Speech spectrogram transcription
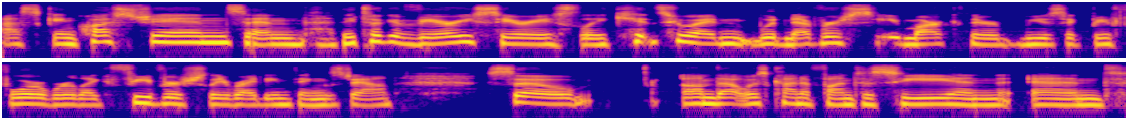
asking questions, and they took it very seriously. Kids who I would never see mark their music before were like feverishly writing things down. So um, that was kind of fun to see. And, and,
